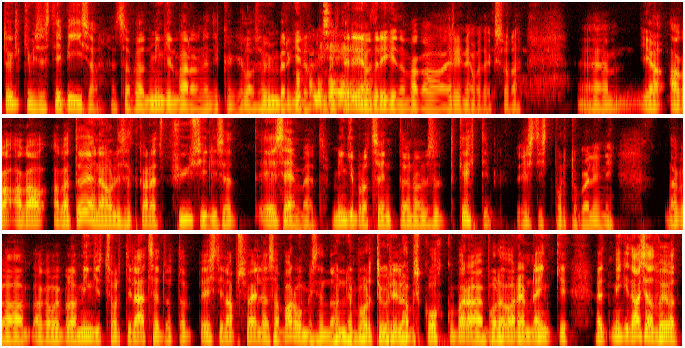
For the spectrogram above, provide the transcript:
tõlkimisest ei piisa, et sa pead mingil määral need ikkagi lausa ümber kirjutama, sest erinevad riigid on väga erinevad, eks ole. Ähm, ja aga, aga, aga tõenäoliselt ka need füüsilised esemed, mingi protsent tõenäoliselt kehtib Eestist Portugalini aga, aga võib-olla mingit sorti läätsed võtab Eesti laps välja, saab aru, mis need on ja Portugali laps kohkub ära ja pole varem näinudki. et mingid asjad võivad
